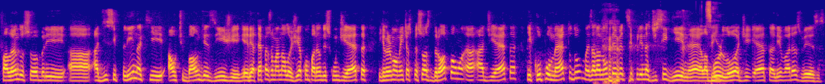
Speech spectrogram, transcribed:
falando sobre a, a, disciplina que Outbound exige. Ele até faz uma analogia comparando isso com dieta, e que normalmente as pessoas dropam a, a dieta e culpam o método, mas ela não teve a disciplina de seguir, né? Ela Sim. burlou a dieta ali várias vezes.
